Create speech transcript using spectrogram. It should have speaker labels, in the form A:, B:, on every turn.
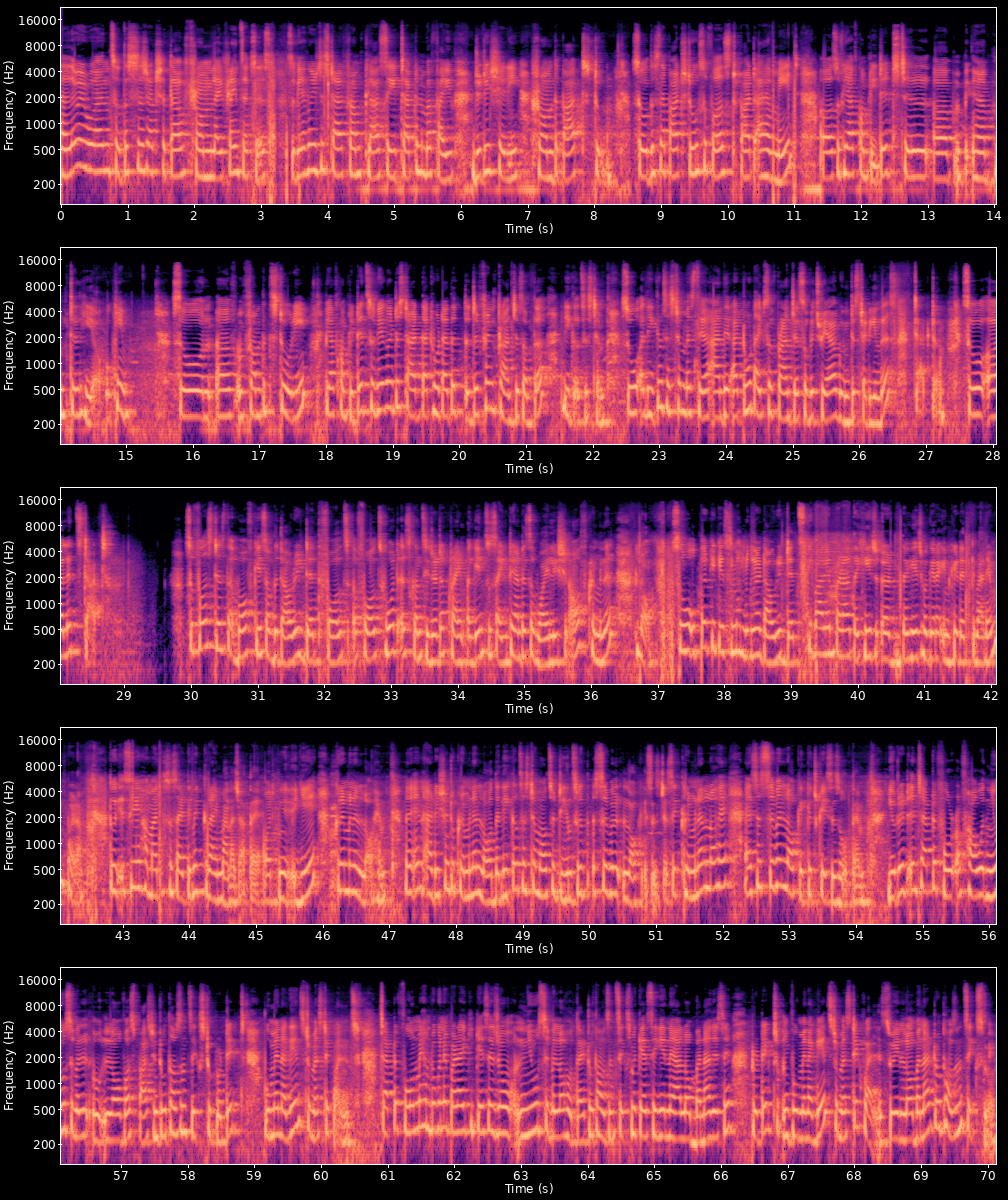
A: Hello everyone, so this is Rakshita from Lifeline Success. So we are going to start from class 8, chapter number 5, Judiciary from the part 2. So this is the part 2, so first part I have made. Uh, so we have completed till, uh, uh, till here, okay. So uh, from the story we have completed. So we are going to start that what are the, the different branches of the legal system. So a legal system is there and there are two types of branches so which we are going to study in this chapter. So uh, let's start. So, first is the above case of the dowry death falls a false what is considered a crime against society and is a violation of criminal law. So ऊपर के case में हम लोगों ने dowry deaths के बारे में पढ़ा दहेज दहेज वगैरह इनके डेथ के बारे में पढ़ा। तो इसे हमारी सोसाइटी में क्राइम माना जाता है और ये क्रिमिनल लॉ है। In addition to criminal law the legal system also deals with civil law cases जैसे क्रिमिनल लॉ है, ऐसे सिविल लॉ के कुछ केसेस होते हैं। You read in chapter four of how new civil law was pass in 2006 to protect women against against domestic violence chapter four में हम लोगों ने पढ़ा है कि कैसे जो न्यू सिविल लॉ होता है 2006 में कैसे ये नया लॉ बना जैसे protect women against domestic violence तो ये लॉ बना 2006 में।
